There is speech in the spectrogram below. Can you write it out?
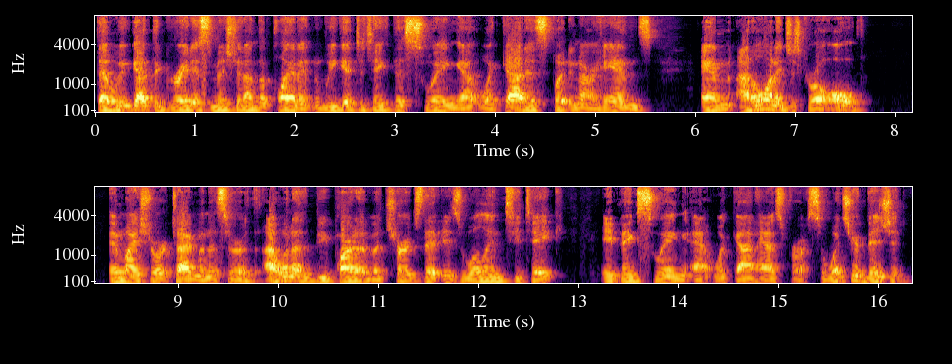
that we've got the greatest mission on the planet, and we get to take this swing at what God has put in our hands. And I don't want to just grow old in my short time on this earth. I want to be part of a church that is willing to take a big swing at what God has for us. So, what's your vision?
